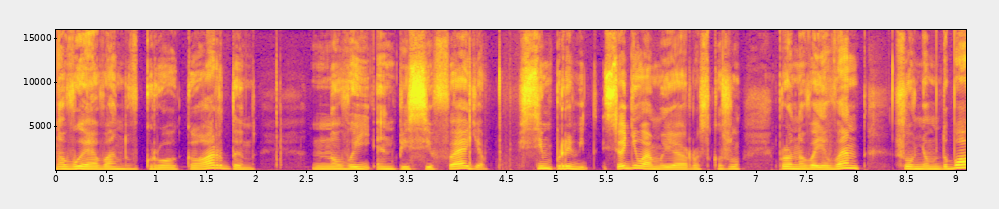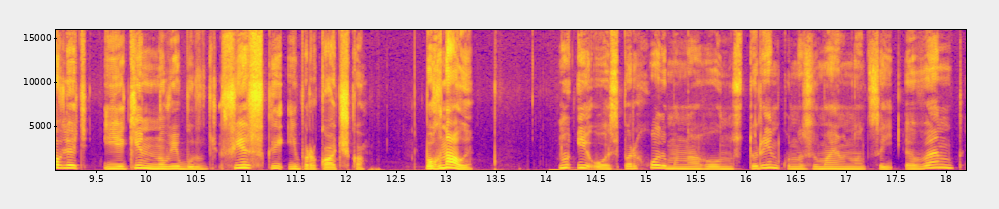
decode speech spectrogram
новий евент в Grow Garden, новий NPC Фея. Всім привіт! Сьогодні вам я розкажу про новий івент, що в ньому додавлять, і які нові будуть фішки і прокачка. Погнали! Ну і ось переходимо на головну сторінку, нажимаємо на цей евент,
